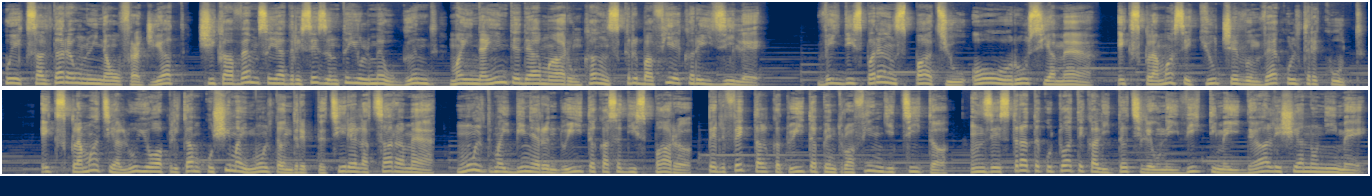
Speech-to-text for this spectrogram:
cu exaltarea unui naufragiat și că aveam să-i adresez întâiul meu gând mai înainte de a mă arunca în scrâba fiecarei zile. Vei dispărea în spațiu, o Rusia mea, exclamase Chiucev în veacul trecut. Exclamația lui o aplicam cu și mai multă îndreptățire la țara mea, mult mai bine rânduită ca să dispară, perfect alcătuită pentru a fi înghițită, înzestrată cu toate calitățile unei victime ideale și anonime.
